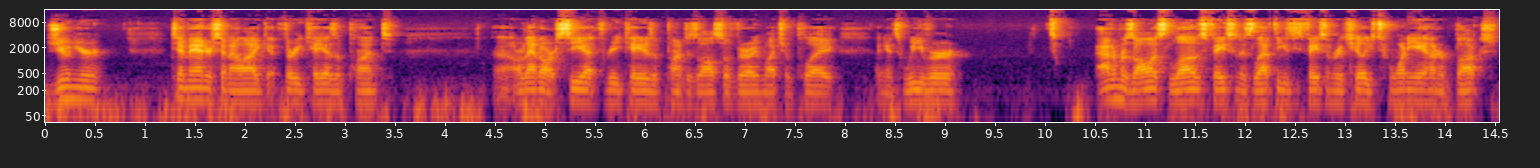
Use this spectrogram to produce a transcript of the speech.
Jr. Tim Anderson I like at 3K as a punt. Uh, Orlando Arcia at 3K as a punt is also very much in play against Weaver. Adam Rosales loves facing his lefties. He's facing Rich Hill. He's 2,800 bucks.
